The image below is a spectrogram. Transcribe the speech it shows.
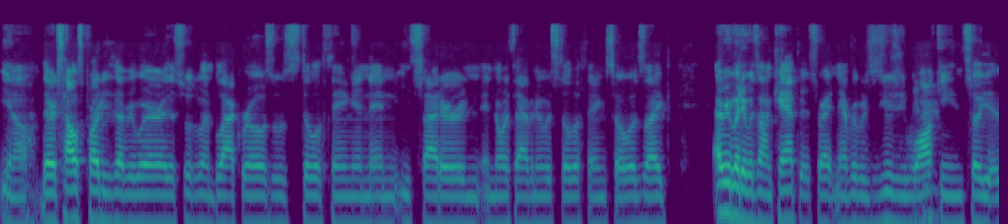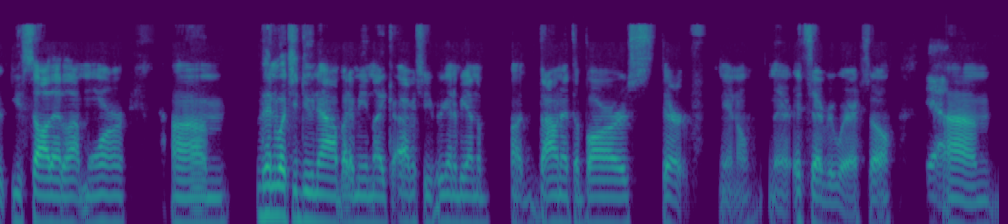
you know, there's house parties everywhere. This was when Black Rose was still a thing, and and East Sider and, and North Avenue was still a thing. So it was like everybody was on campus, right? And everybody was usually walking, so you you saw that a lot more um, than what you do now. But I mean, like obviously, if you're gonna be on the uh, down at the bars, they're you know, there it's everywhere. So yeah. Um,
